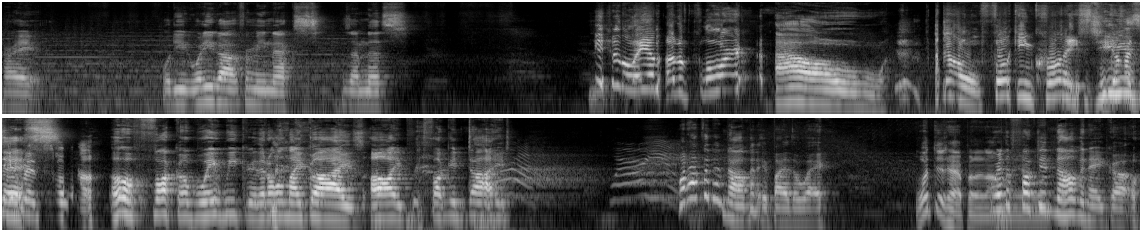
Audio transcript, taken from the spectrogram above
All right. What do you What do you got for me next, Xemnas? You land on the floor. Ow! Oh, fucking Christ! God damn it, Jesus. Oh fuck! I'm way weaker than all my guys. Oh, I fucking died. Where are you? What happened to Nominate, by the way? What did happen to Nominate? Where the fuck did Nominate go?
